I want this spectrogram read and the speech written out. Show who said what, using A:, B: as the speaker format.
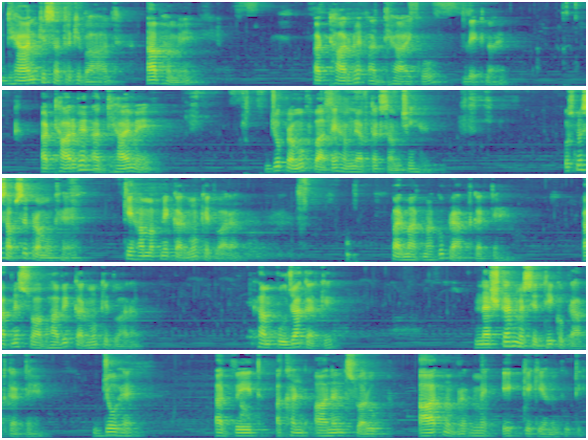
A: ध्यान के सत्र के बाद अब हमें अठारहवें अध्याय को देखना है। अठारहवें अध्याय में जो प्रमुख बातें हमने अब तक समझी हैं, उसमें सबसे प्रमुख है कि हम अपने कर्मों के द्वारा परमात्मा को प्राप्त करते हैं। अपने स्वाभाविक कर्मों के द्वारा हम पूजा करके नष्कर्म सिद्धि को प्राप्त करते हैं। जो है अद्वैत, अखंड, आनंद स्वरूप आत्म ब्रह्म में एक की अनुभूति।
